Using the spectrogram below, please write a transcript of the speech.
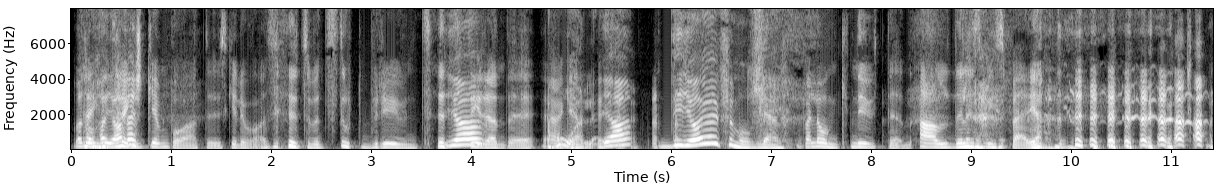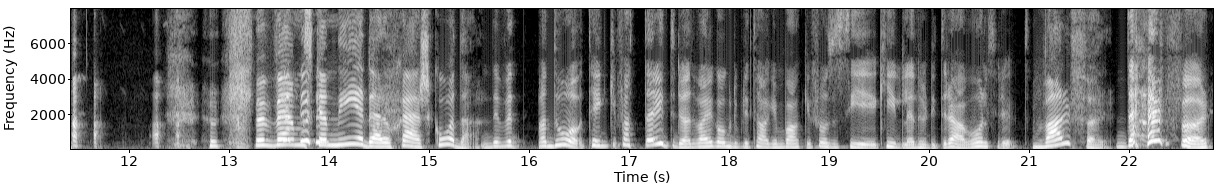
Vadå, har jag värst Tanken på att du skulle vara, se ut som ett stort brunt Ja, stirrande öga. hål? Ja, det gör jag ju förmodligen. Ballongknuten, alldeles missfärgad. Men vem ska ner där och skärskåda? Det, men, vadå? Tänk, fattar inte du att varje gång du blir tagen bakifrån så ser ju killen hur ditt rövhål ser ut? Varför? Därför!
